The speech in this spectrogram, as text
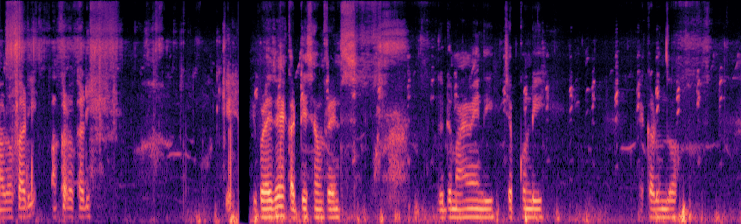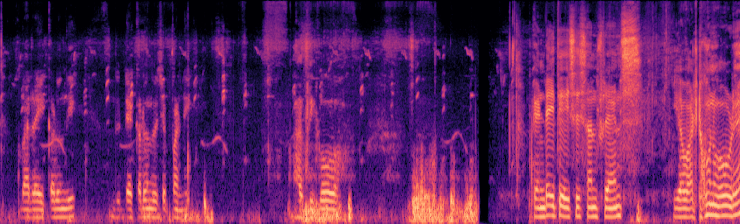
ఆడొకడి అక్కడొకడి ఇప్పుడైతే కట్టేసాం ఫ్రెండ్స్. దుడ్డు మాయమైంది. చెప్పుకోండి. ఎక్కడుందో? బర్రె ఎక్కడుంది? దుడ్డు ఎక్కడుందో చెప్పండి. అదిగో. పెండ్ అయితే వేసేసాను ఫ్రెండ్స్. ఇక పట్టుకొని పోవుడే.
